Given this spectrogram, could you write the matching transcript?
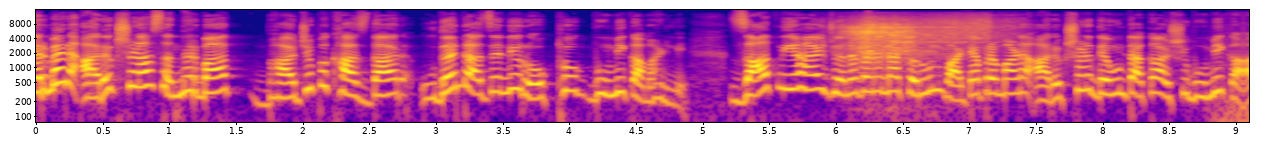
दरम्यान आरक्षणासंदर्भात भाजप खासदार उदयनराजेंनी रोखठोक भूमिका मांडली. जातनिहाय जनगणना करून वाट्याप्रमाणे आरक्षण देऊन टाका अशी भूमिका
